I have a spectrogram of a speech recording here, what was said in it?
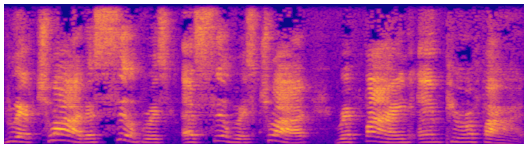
You have tried us silver is, as silver is tried, refined, and purified.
